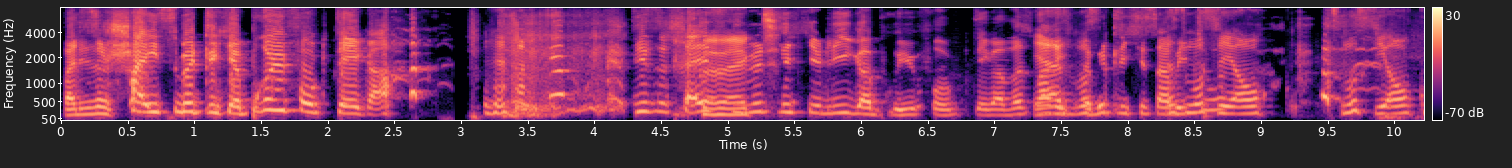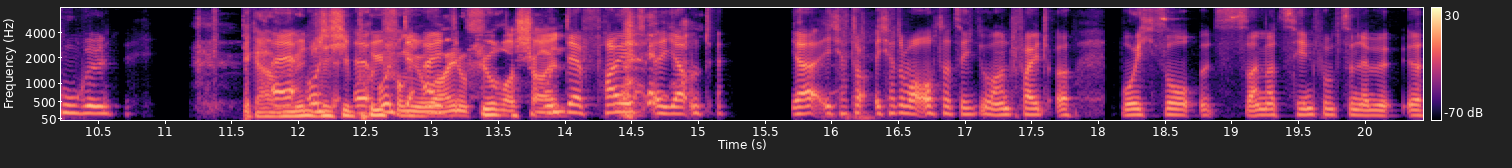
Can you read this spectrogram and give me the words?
war diese scheiß mündliche Prüfung, Digga. diese scheiß Korrekt. mündliche Liga-Prüfung, Digga. Was Ja, war das das? muss- mündliches Das Abitur? musste ich auch, das musste ich auch googeln. Digga, Äh, und- mündliche äh, und Prüfung der über alte- einen Führerschein. Und der Fight, äh, ja, und ja, ich hatte, ich hatte aber auch tatsächlich sogar einen Fight, äh, wo ich so, äh, sagen wir 10, 15 Level äh,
